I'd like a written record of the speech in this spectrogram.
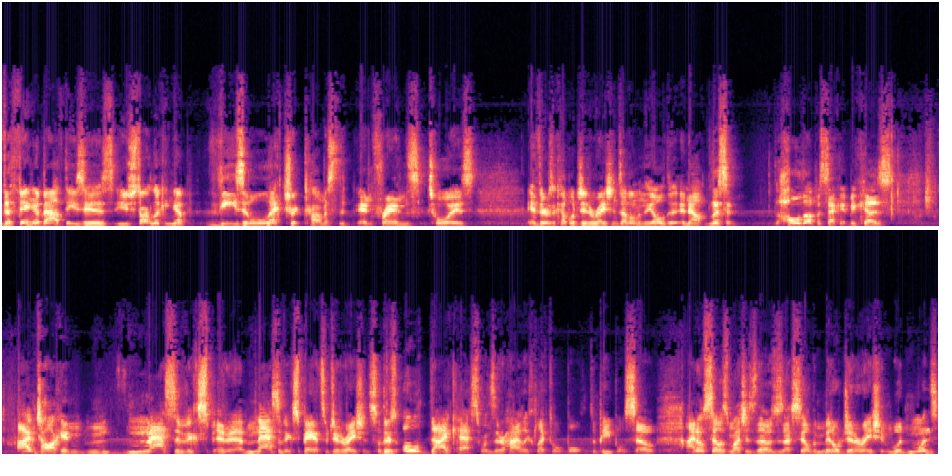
the thing about these is you start looking up these electric Thomas and Friends toys, and there's a couple generations of them in the old. And now listen, hold up a second because I'm talking massive, exp- uh, a massive expanse of generations. So there's old die-cast ones that are highly collectible to people. So I don't sell as much as those as I sell the middle generation wooden ones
